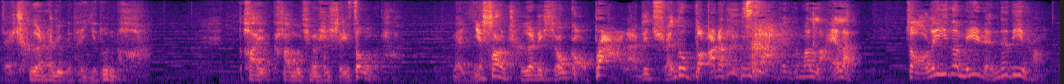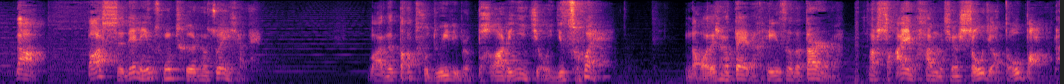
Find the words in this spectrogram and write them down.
在车上就给他一顿打，他也看不清是谁揍的他。那一上车，这小镐把了，这拳头拔着，这他妈来了，找了一个没人的地方，啊，把史殿林从车上拽下来，往那大土堆里边趴着，一脚一踹，脑袋上戴着黑色的带儿嘛，他啥也看不清，手脚都绑着，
